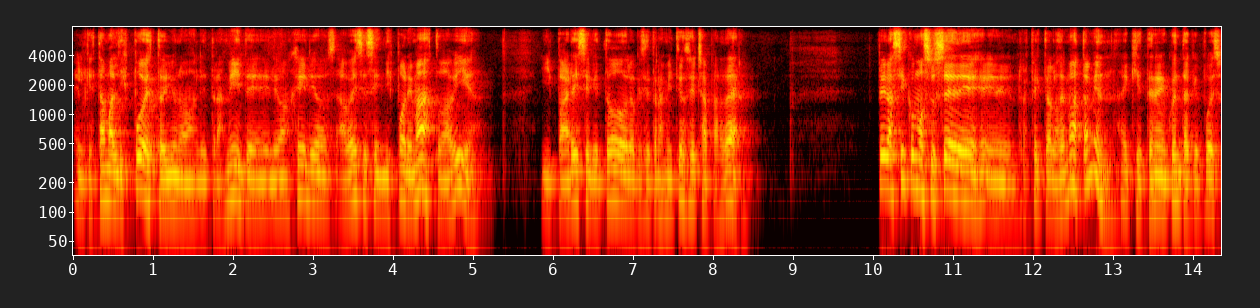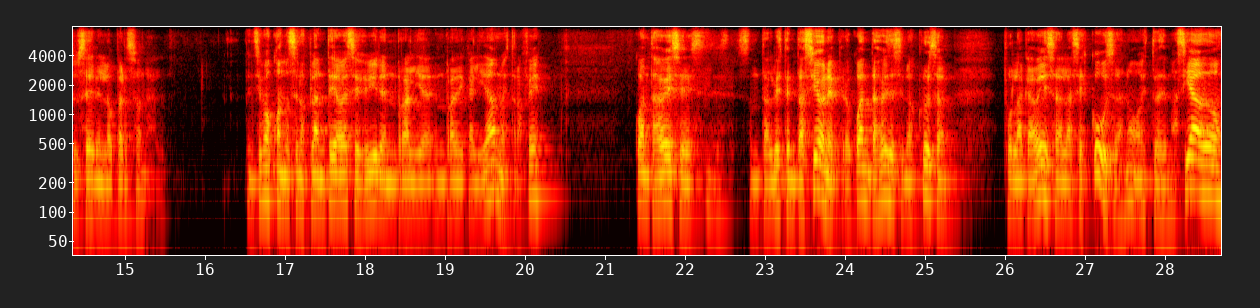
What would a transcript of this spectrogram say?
El que está mal dispuesto y uno le transmite el Evangelio, a veces se indispone más todavía. Y parece que todo lo que se transmitió se echa a perder. Pero así como sucede eh, respecto a los demás, también hay que tener en cuenta que puede suceder en lo personal. Pensemos cuando se nos plantea a veces vivir en, en radicalidad nuestra fe. ¿Cuántas veces, son tal vez tentaciones, pero cuántas veces se nos cruzan por la cabeza las excusas? ¿no? Esto es demasiado,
